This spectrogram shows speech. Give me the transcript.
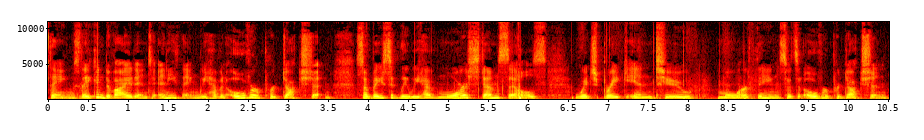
things. They can divide into anything. We have an overproduction. So basically, we have more stem cells which break into more things. So it's an overproduction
